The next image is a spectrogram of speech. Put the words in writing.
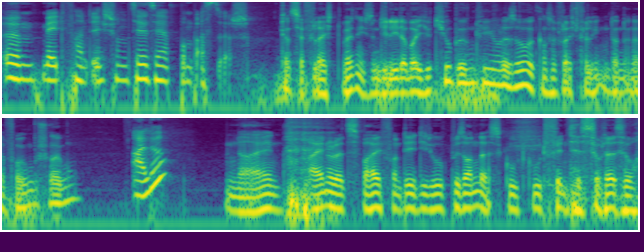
ähm, Made fand ich schon sehr, sehr bombastisch. Kannst ja vielleicht, weiß nicht, sind die Lieder bei YouTube irgendwie oder so? Kannst du vielleicht verlinken dann in der Folgenbeschreibung? Alle? Nein, ein oder zwei von denen, die du besonders gut gut findest oder so.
